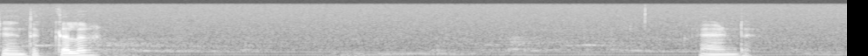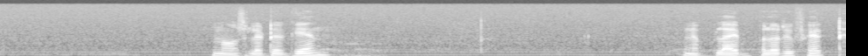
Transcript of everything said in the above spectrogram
Change the color. And now select again. And apply blur effect.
